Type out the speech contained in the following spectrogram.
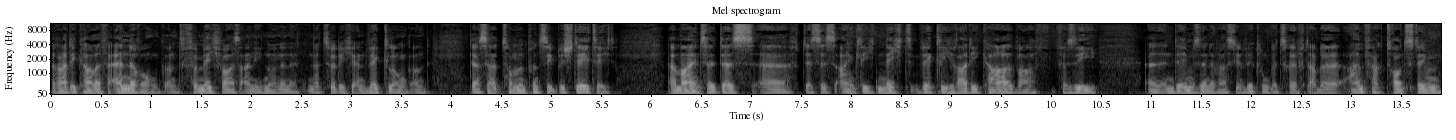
radikale Veränderung. Und für mich war es eigentlich nur eine natürliche Entwicklung. Und das hat Tom im Prinzip bestätigt. Er meinte, dass, äh, dass es eigentlich nicht wirklich radikal war für sie äh, in dem Sinne, was die Entwicklung betrifft. Aber einfach trotzdem,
